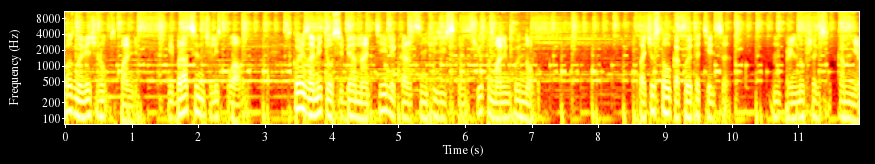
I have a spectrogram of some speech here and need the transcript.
Поздно вечером в спальне. Вибрации начались плавно. Вскоре заметил себя на теле, кажется, не физическом, чью-то маленькую ногу. Почувствовал какое-то тельце, прильнувшееся ко мне.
